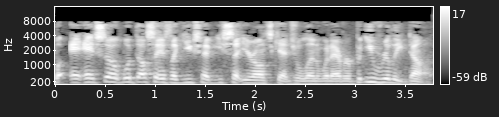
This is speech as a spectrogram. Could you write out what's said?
But, and so what they'll say is like you said, you set your own schedule and whatever, but you really don't.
